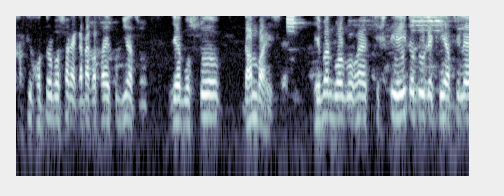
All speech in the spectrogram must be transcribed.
ষাঠি সত্তৰ বছৰ একেটা কথাই শুনি আছোঁ যে বস্তু দাম বাঢ়িছে। হিমান বৰগোহাঁই ছিক্সটি এইটতো লিখি আছিলে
